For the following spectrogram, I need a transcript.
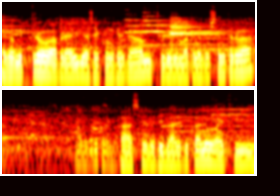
હેલો મિત્રો આપણે આવી ગયા છે કુણખેર ગામ. ચુડેલી માતાના દર્શન કરવા. છે બધી બારી દુકાનો. અહીંથી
